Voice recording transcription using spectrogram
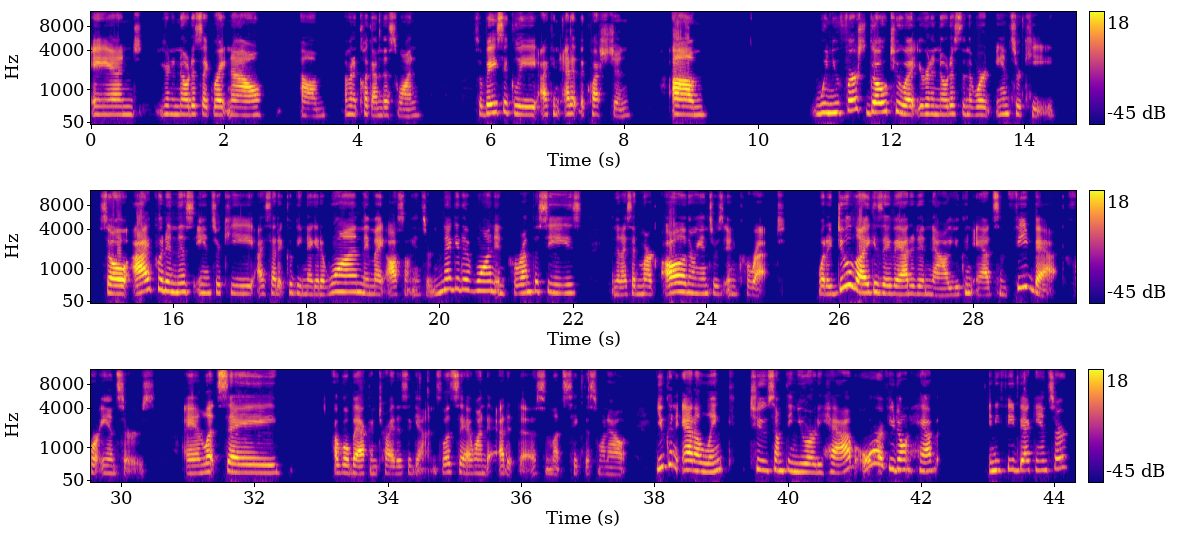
and you're going to notice like right now, um, I'm going to click on this one. So basically, I can edit the question um, when you first go to it, you're going to notice in the word answer key. So I put in this answer key. I said it could be negative 1. They might also answer negative 1 in parentheses. And then I said mark all other answers incorrect. What I do like is they've added in now you can add some feedback for answers. And let's say I'll go back and try this again. So let's say I wanted to edit this and let's take this one out. You can add a link to something you already have, or if you don't have any feedback answer,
